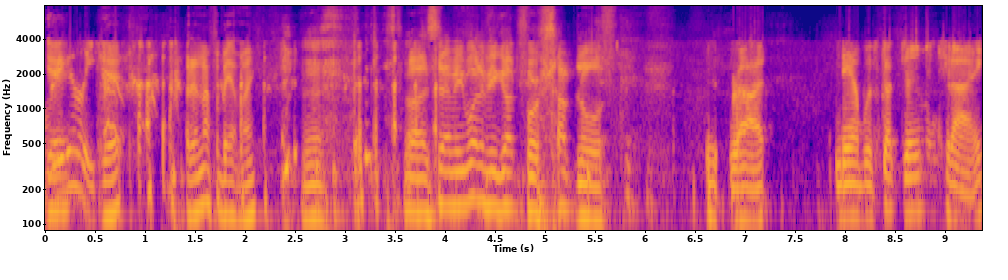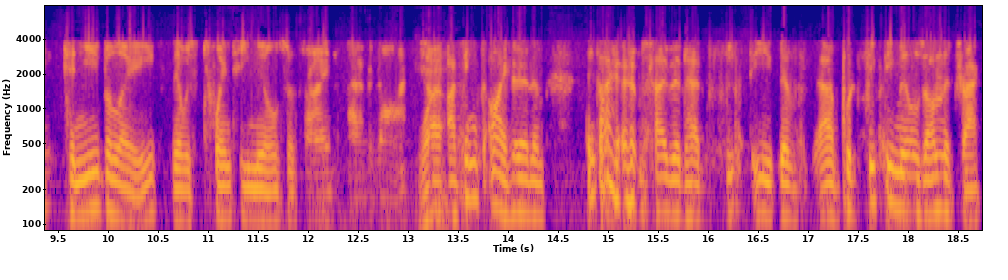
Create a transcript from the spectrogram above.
Yeah, really. Yeah. But enough about me. Right, Sammy, what have you got for us up north? Right. Now we've got German today. Can you believe there was 20 mils of rain overnight? Wow. So I think I heard them. I think I heard them say they'd had 50. They've uh, put 50 mils on the track,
